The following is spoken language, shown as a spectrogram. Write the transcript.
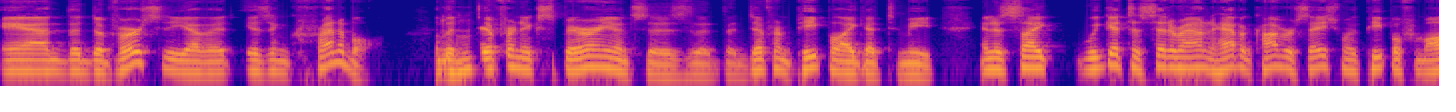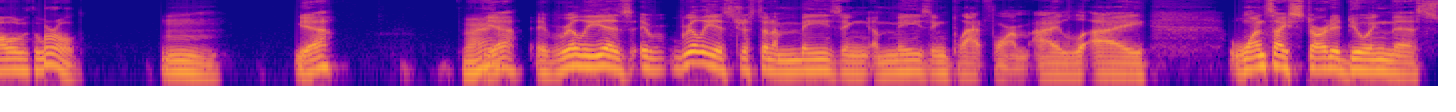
And the diversity of it is incredible. Mm-hmm. The different experiences, the, the different people I get to meet. And it's like we get to sit around and have a conversation with people from all over the world. Mm. Yeah. Right? Yeah, it really is. It really is just an amazing, amazing platform. I, I, once I started doing this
